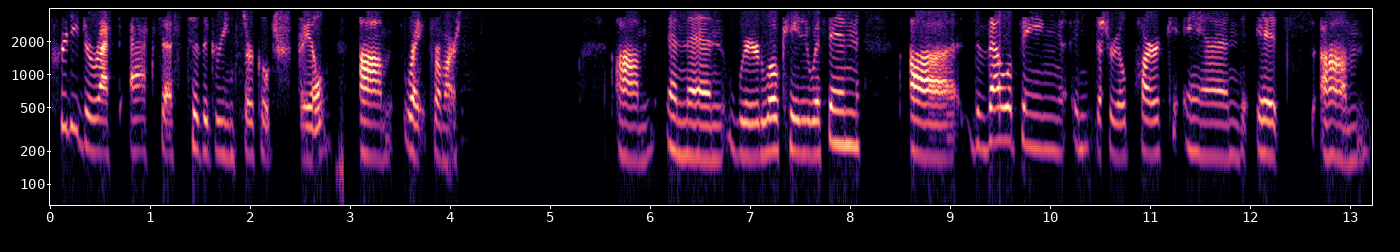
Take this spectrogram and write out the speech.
pretty direct access to the Green Circle Trail um, right from our. Um, and then we're located within uh, developing industrial park, and it's um,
